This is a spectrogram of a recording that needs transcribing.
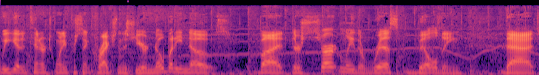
we get a 10 or 20% correction this year, nobody knows. But there's certainly the risk building that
